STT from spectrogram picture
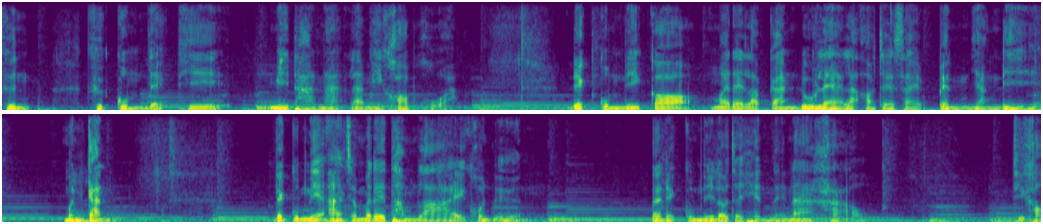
ขึ้น คือกลุ่มเด็กที่มีฐานะและมีครอบครัว เด็กกลุ่มนี้ก็ไม่ได้รับการดูแลและเอาใจใส่เป็นอย่างดีเหมือนกัน เด็กกลุ่มนี้อาจจะไม่ได้ทำร้ายคนอื่น แต่เด็กกลุ่มนี้เราจะเห็นในหน้าข่าว ที่เขา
